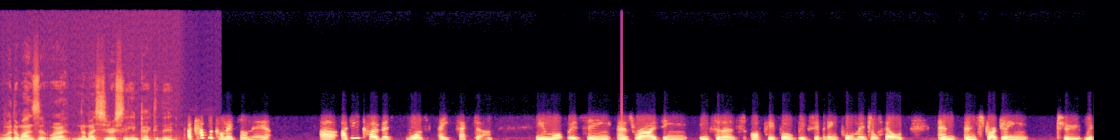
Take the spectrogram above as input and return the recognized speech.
were the ones that were the most seriously impacted there. A couple of comments on there. Uh, I think COVID was a factor in what we're seeing as rising incidents of people exhibiting poor mental health and, and struggling to with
